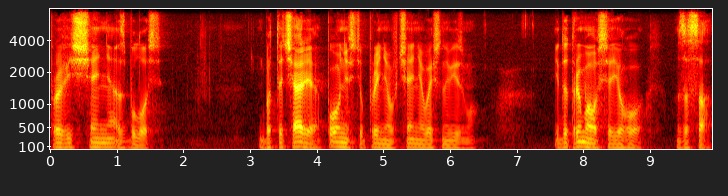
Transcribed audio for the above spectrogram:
провіщення збулося. Батачаря повністю прийняв вчення вайшнавізму і дотримувався його засад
